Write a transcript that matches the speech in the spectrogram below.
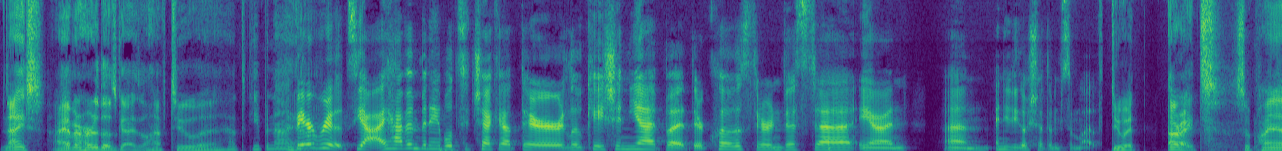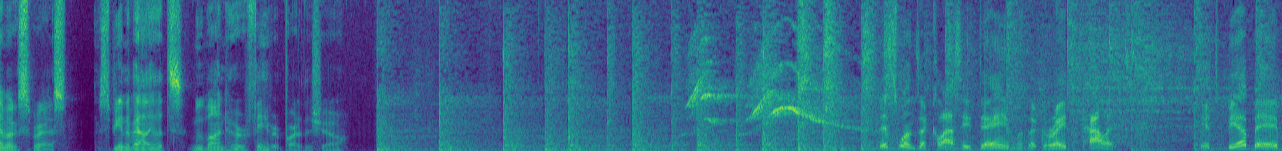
Nice. I haven't heard of those guys. I'll have to uh, have to keep an eye. Bear out. Roots. Yeah, I haven't been able to check out their location yet, but they're close. They're in Vista, and um, I need to go show them some love. Do it. All right. So Pineapple Express. Speaking of Allie, let's move on to her favorite part of the show. This one's a classy dame with a great palate. It's Beer Babe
